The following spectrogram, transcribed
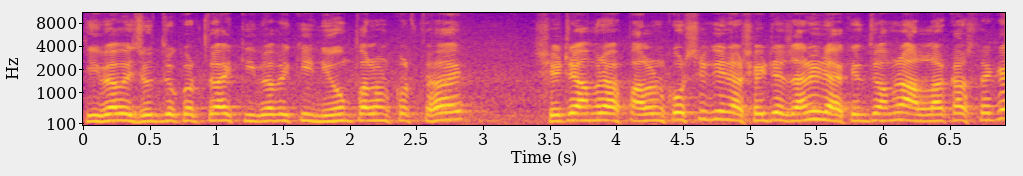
কীভাবে যুদ্ধ করতে হয়, কীভাবে কি নিয়ম পালন করতে হয়, সেটা আমরা পালন করছি কি না সেইটা জানি না, কিন্তু আমরা আল্লাহর কাছ থেকে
